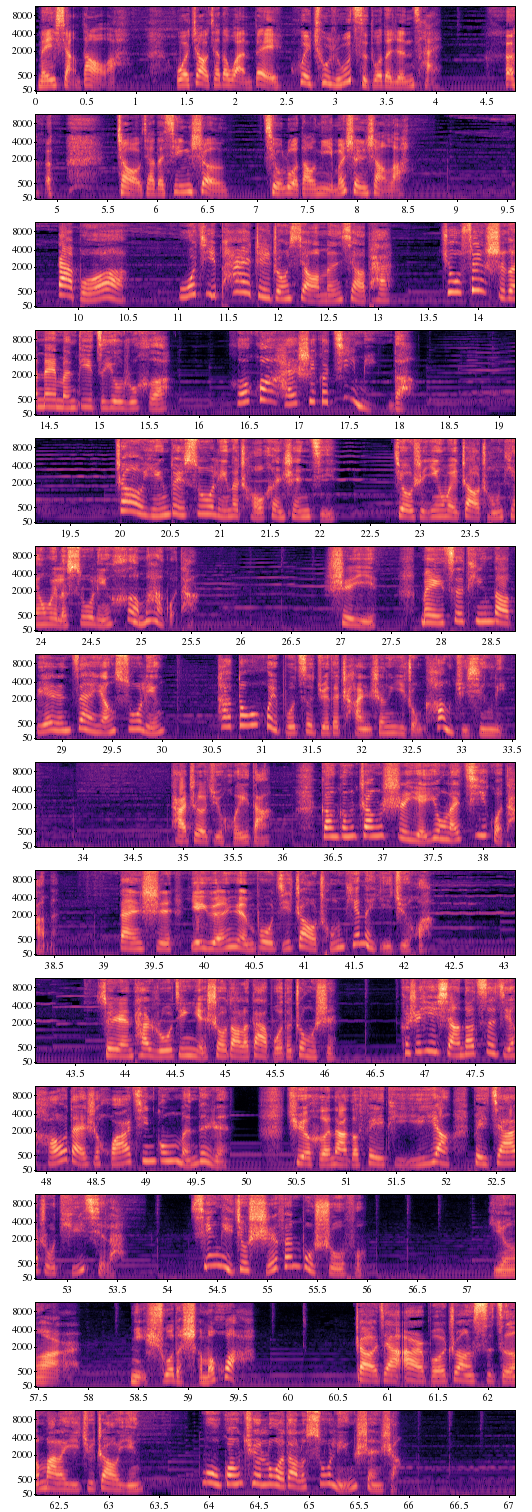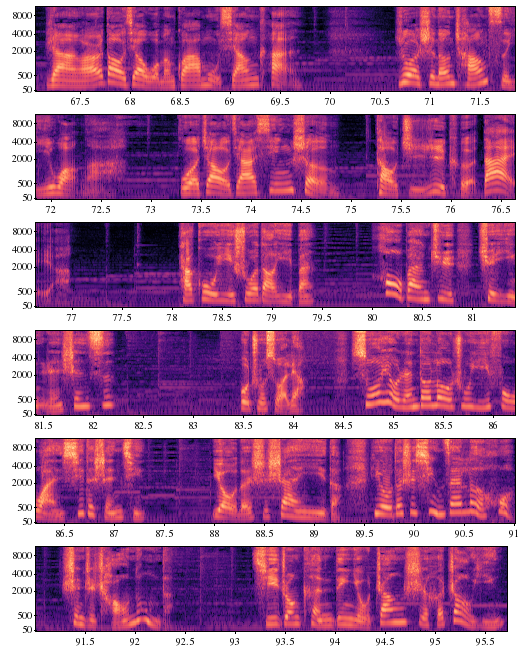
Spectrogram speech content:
没想到啊，我赵家的晚辈会出如此多的人才，呵 呵赵家的兴盛就落到你们身上了。大伯，无极派这种小门小派，就算是个内门弟子又如何？何况还是个记名的。赵莹对苏玲的仇恨升级，就是因为赵重天为了苏玲喝骂过他。是以，每次听到别人赞扬苏玲，他都会不自觉地产生一种抗拒心理。他这句回答，刚刚张氏也用来激过他们，但是也远远不及赵重天的一句话。虽然他如今也受到了大伯的重视，可是，一想到自己好歹是华清宫门的人，却和那个废体一样被家主提起来，心里就十分不舒服。莹儿，你说的什么话？赵家二伯状似责骂了一句赵莹，目光却落到了苏玲身上。冉儿倒叫我们刮目相看，若是能长此以往啊！我赵家兴盛，倒指日可待呀。他故意说到一般，后半句却引人深思。不出所料，所有人都露出一副惋惜的神情，有的是善意的，有的是幸灾乐祸，甚至嘲弄的。其中肯定有张氏和赵莹。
